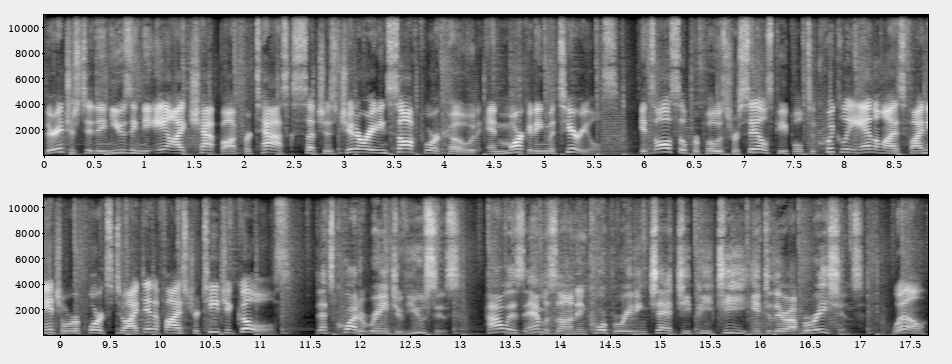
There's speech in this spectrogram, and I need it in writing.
they're interested in using the AI chatbot for tasks such as generating software code and marketing materials. It's also proposed for salespeople to quickly analyze financial reports to identify strategic goals. That's quite a range of uses. How is Amazon incorporating ChatGPT into their operations? Well,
